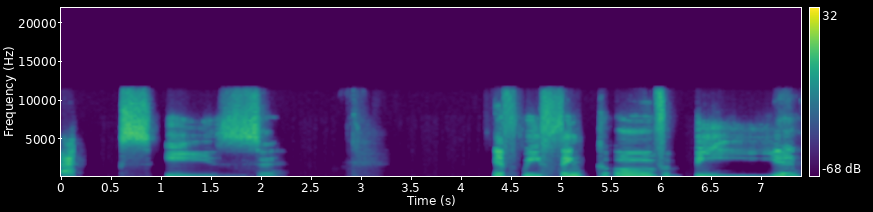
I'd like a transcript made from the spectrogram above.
x is. If we think of b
